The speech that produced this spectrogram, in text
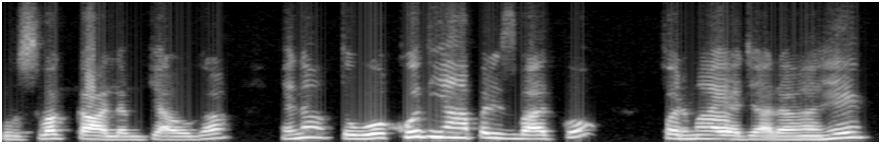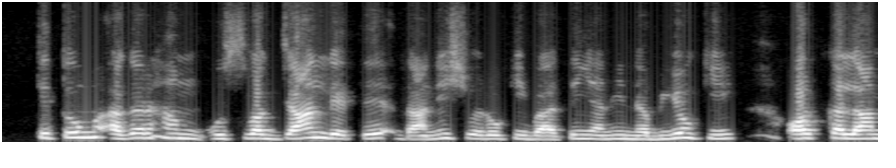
اس وقت کا عالم کیا ہوگا؟ ہے نا؟ تو وہ خود یہاں پر اس بات کو فرمایا جا رہا ہے کہ تم اگر ہم اس وقت جان لیتے، دانشوروں کی باتیں یعنی نبیوں کی، اور کلام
